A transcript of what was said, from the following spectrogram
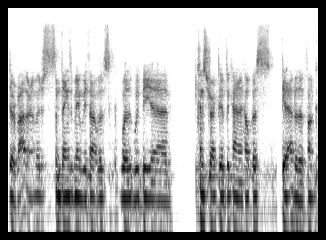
they bothering them, but just some things that maybe we thought was would, would be uh, constructive to kind of help us get out of the funk.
